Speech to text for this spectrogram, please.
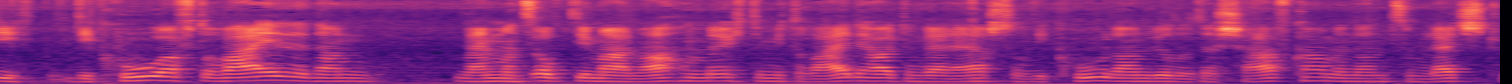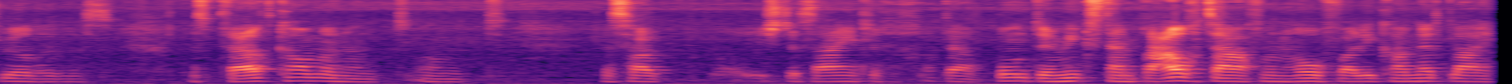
die, die Kuh auf der Weide, dann, wenn man es optimal machen möchte mit der Weidehaltung, wäre erst die Kuh, dann würde das Schaf kommen, dann zum Letzten würde das, das Pferd kommen und, und deshalb ist das eigentlich der bunte Mix, den braucht es auf dem Hof, weil ich kann nicht gleich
